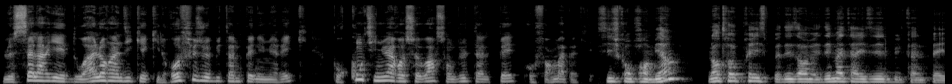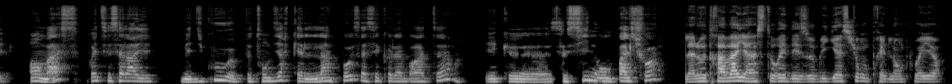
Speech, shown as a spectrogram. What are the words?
Le salarié doit alors indiquer qu'il refuse le bulletin de paie numérique pour continuer à recevoir son bulletin de paie au format papier. Si je comprends bien, l'entreprise peut désormais dématérialiser le bulletin de paie en masse auprès de ses salariés. Mais du coup, peut-on dire qu'elle l'impose à ses collaborateurs et que ceux-ci n'ont pas le choix? La loi travail a instauré des obligations auprès de l'employeur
